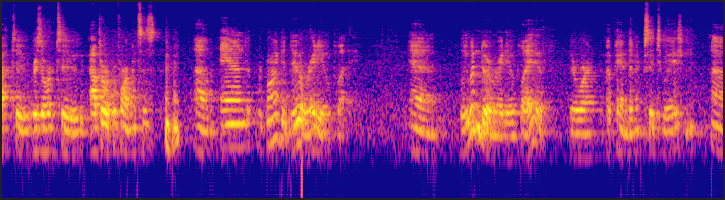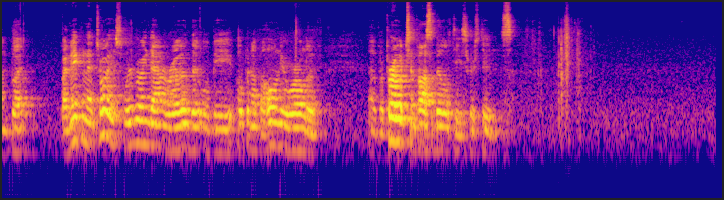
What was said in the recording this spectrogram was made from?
have to resort to outdoor performances. Mm-hmm. Um, and we're going to do a radio play. And we wouldn't do a radio play if there weren't a pandemic situation. Um, but by making that choice, we're going down a road that will be, open up a whole new world of, of approach and possibilities for students.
